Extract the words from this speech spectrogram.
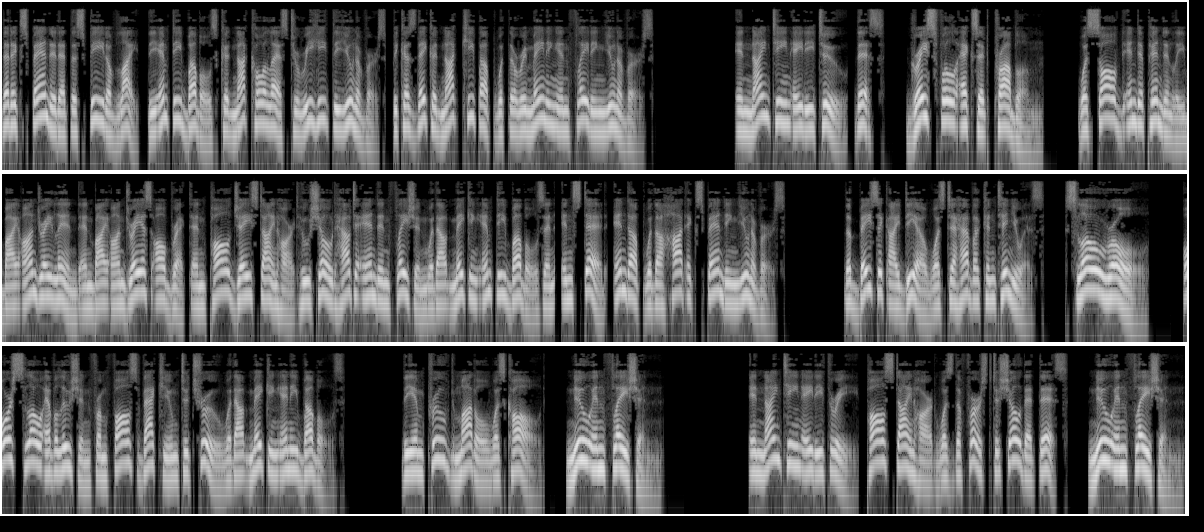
that expanded at the speed of light, the empty bubbles could not coalesce to reheat the universe, because they could not keep up with the remaining inflating universe. In 1982, this graceful exit problem was solved independently by Andrei Linde and by Andreas Albrecht and Paul J. Steinhardt who showed how to end inflation without making empty bubbles and, instead, end up with a hot expanding universe. The basic idea was to have a continuous, slow roll, or slow evolution from false vacuum to true without making any bubbles. The improved model was called, new inflation in 1983, Paul Steinhardt was the first to show that this new inflation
